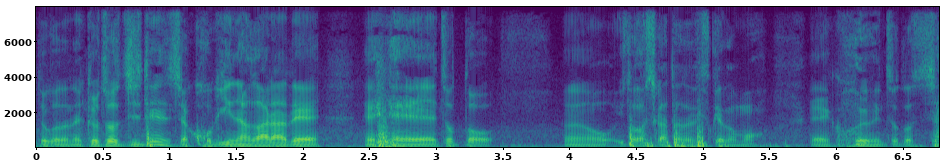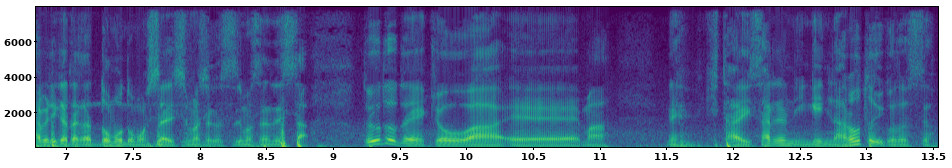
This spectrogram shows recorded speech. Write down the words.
ということでね今日ちょっと自転車こぎながらで、えー、ちょっとうん、忙しかったですけども、えー、こういうふうにちょっと喋り方がどもどもしたりしましたがすいませんでした。ということで今日は、えー、まあ、ね、期待される人間になろうということですよ。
